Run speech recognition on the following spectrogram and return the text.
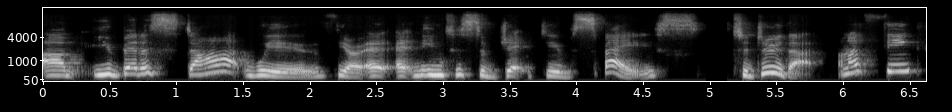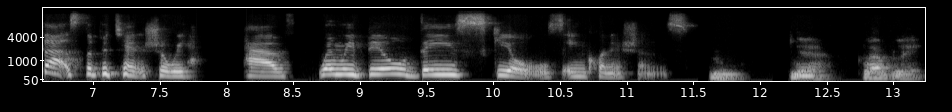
um, you better start with you know, a, an intersubjective space to do that. And I think that's the potential we have when we build these skills in clinicians. Hmm. Yeah, lovely.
